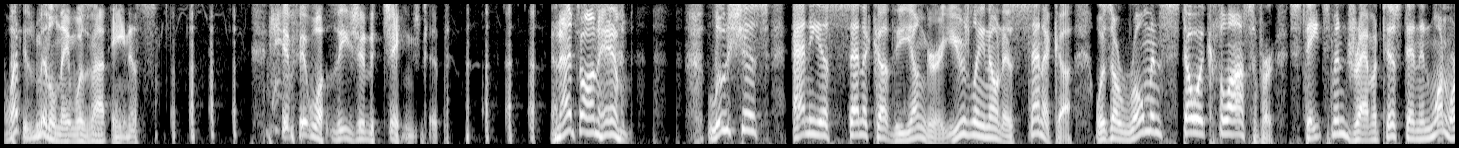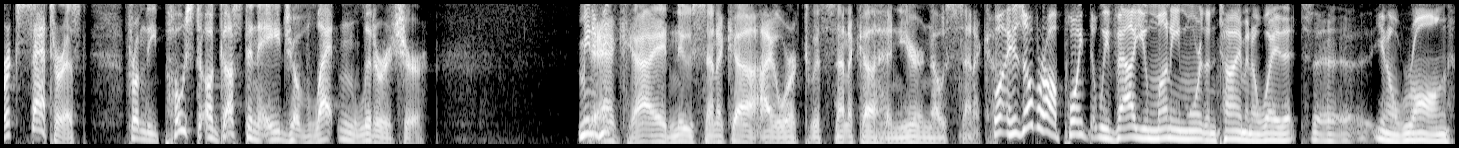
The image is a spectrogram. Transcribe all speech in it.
what? His middle name was not Anus. if it was, he should have changed it. and that's on him. Lucius Annius Seneca the Younger, usually known as Seneca, was a Roman Stoic philosopher, statesman, dramatist, and in one work, satirist from the post Augustan age of Latin literature. I mean, his- Jack, I knew Seneca. I worked with Seneca, and you're no Seneca. Well, his overall point that we value money more than time in a way that's uh, you know wrong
